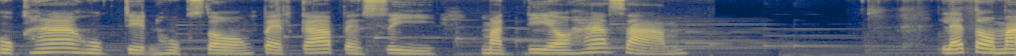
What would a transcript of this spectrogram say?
65 67 62 89 84 หมัดเดียว 53 และต่อมา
